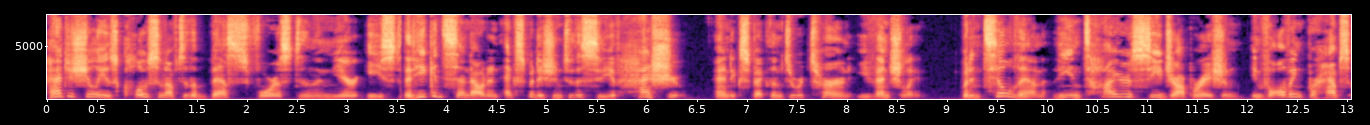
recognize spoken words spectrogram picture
Hattushili is close enough to the best forest in the Near East that he can send out an expedition to the city of Hashu, and expect them to return eventually. But until then, the entire siege operation, involving perhaps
